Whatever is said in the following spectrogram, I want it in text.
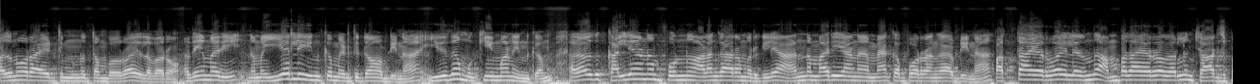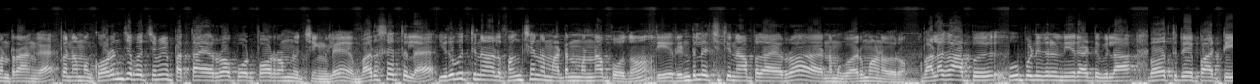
பதினோராயிரத்தி முந்நூற்றம்பது ரூபா இதில் வரும். அதே மாதிரி நம்ம இயர்லி இன்கம் எடுத்துட்டோம் அப்படின்னா இதுதான் முக்கியமான இன்கம் அதாவது கல்யாணம் பொண்ணு அலங்காரம் இருக்கு இல்லையா? அந்த மாதிரியான மேக்கப் போடுறாங்க அப்படின்னா பத்தாயிரம் ரூபாயிலிருந்து ஐம்பதாயிரம் ரூபா வரலும் சார்ஜ் பண்ணுறாங்க இப்போ நம்ம குறைஞ்சபட்சமே பத்தாயிரம் ரூபா போட்டு போடுறோம்னு வச்சுங்களேன் வருஷத்தில் இருபத்தி நாலு ஃபங்க்ஷன் நம்ம அட்டன் பண்ணால் போதும். ரெண்டு லட்சத்தி நாற்பதாயிரம் ரூபா நமக்கு வருமானம் வரும். வளகாப்பு பூப்பணிதல் நீராட்டு விழா பர்த்டே பார்ட்டி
